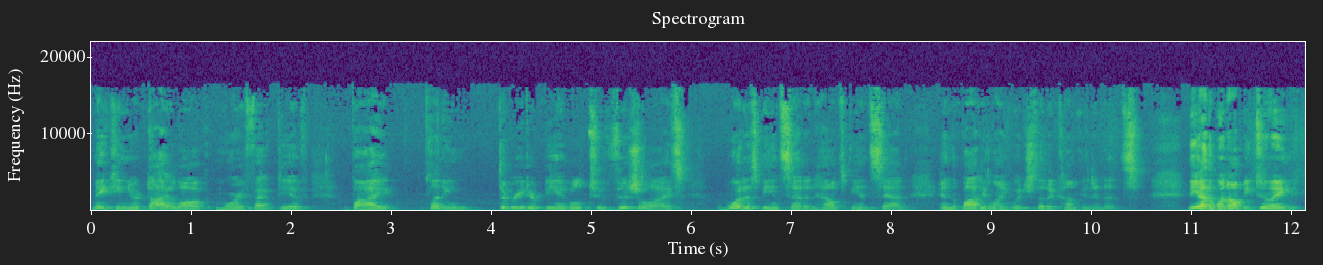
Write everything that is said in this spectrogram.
making your dialogue more effective by letting the reader be able to visualize what is being said and how it's being said and the body language that accompanies it. The other one I'll be doing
